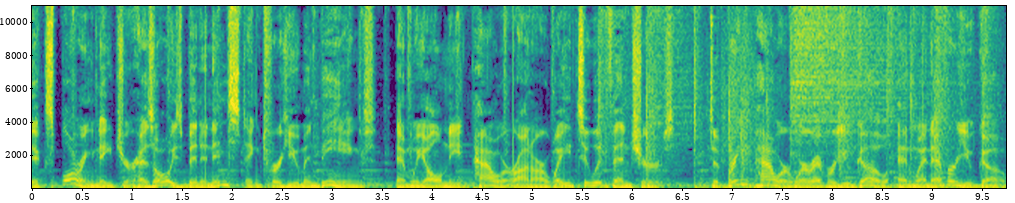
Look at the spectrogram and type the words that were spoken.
Exploring nature has always been an instinct for human beings, and we all need power on our way to adventures. To bring power wherever you go and whenever you go,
